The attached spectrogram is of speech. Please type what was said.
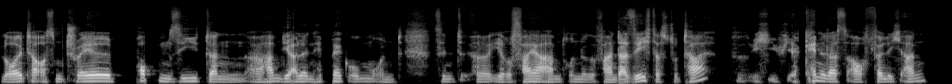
Leute aus dem Trail poppen sieht, dann äh, haben die alle ein Hipbag um und sind äh, ihre Feierabendrunde gefahren. Da sehe ich das total. Ich, ich erkenne das auch völlig an.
